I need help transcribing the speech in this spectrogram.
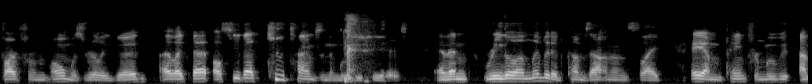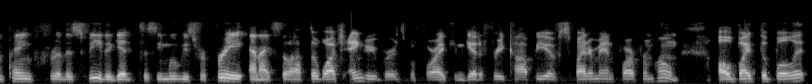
Far From Home was really good. I like that. I'll see that two times in the movie theaters. And then Regal Unlimited comes out and it's like, hey, I'm paying for movie. I'm paying for this fee to get to see movies for free, and I still have to watch Angry Birds before I can get a free copy of Spider Man Far From Home. I'll bite the bullet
